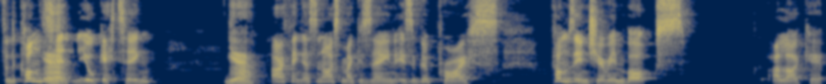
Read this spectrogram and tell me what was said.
for the content that you're getting. Yeah, I think that's a nice magazine. It's a good price. Comes into your inbox. I like it.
